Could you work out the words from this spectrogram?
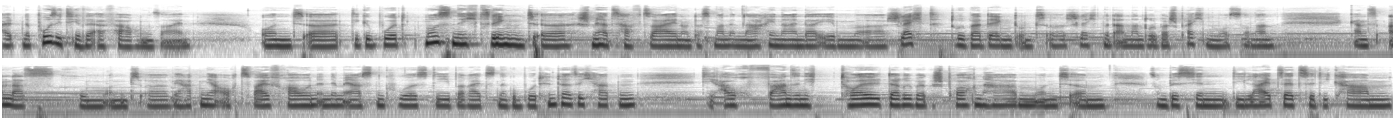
halt eine positive Erfahrung sein. Und äh, die Geburt muss nicht zwingend äh, schmerzhaft sein und dass man im Nachhinein da eben äh, schlecht drüber denkt und äh, schlecht mit anderen drüber sprechen muss, sondern ganz andersrum. Und äh, wir hatten ja auch zwei Frauen in dem ersten Kurs, die bereits eine Geburt hinter sich hatten, die auch wahnsinnig toll darüber gesprochen haben und ähm, so ein bisschen die Leitsätze, die kamen.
